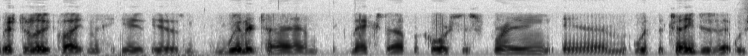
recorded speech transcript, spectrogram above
Mr. Luke Clayton, it is winter time. Next up, of course, is spring, and with the changes that we've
